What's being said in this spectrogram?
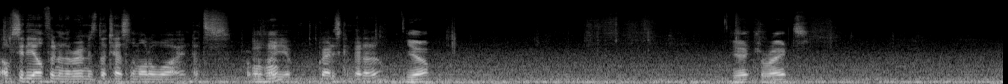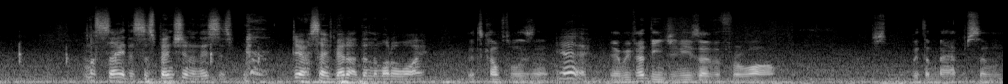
Obviously, the elephant in the room is the Tesla Model Y. That's probably Mhm. your greatest competitor. Yeah. Yeah, correct. I must say, the suspension in this is, dare I say, better than the Model Y. It's comfortable, isn't it? Yeah. Yeah, we've had the engineers over for a while, just with the maps and.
